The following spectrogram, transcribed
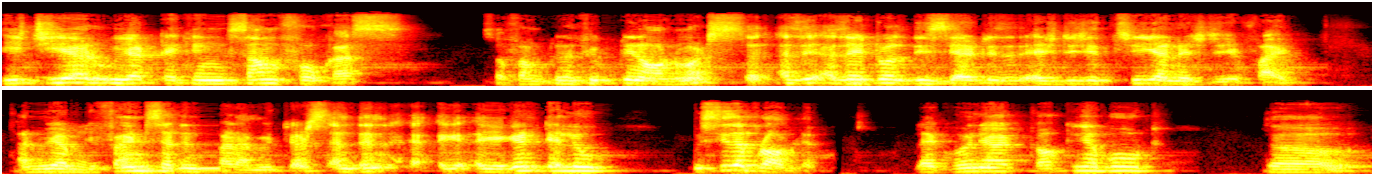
each year we are taking some focus. So from 2015 onwards, as I, as I told this year, it is SDG 3 and SDG 5. And we have defined certain parameters. And then I, I again tell you, we see the problem. Like when you are talking about the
